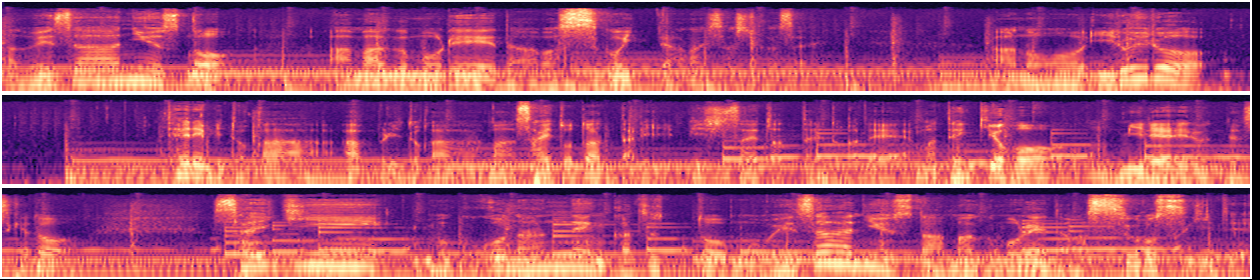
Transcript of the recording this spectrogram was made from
あのウェザーニュースの雨雲レーダーはすごいって話させてください。あのいろいろテレビとかアプリとか、まあ、サイトだったり PC サイトだったりとかで、まあ、天気予報見れるんですけど最近もうここ何年かずっともうウェザーニュースの雨雲レーダーがすごすぎて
